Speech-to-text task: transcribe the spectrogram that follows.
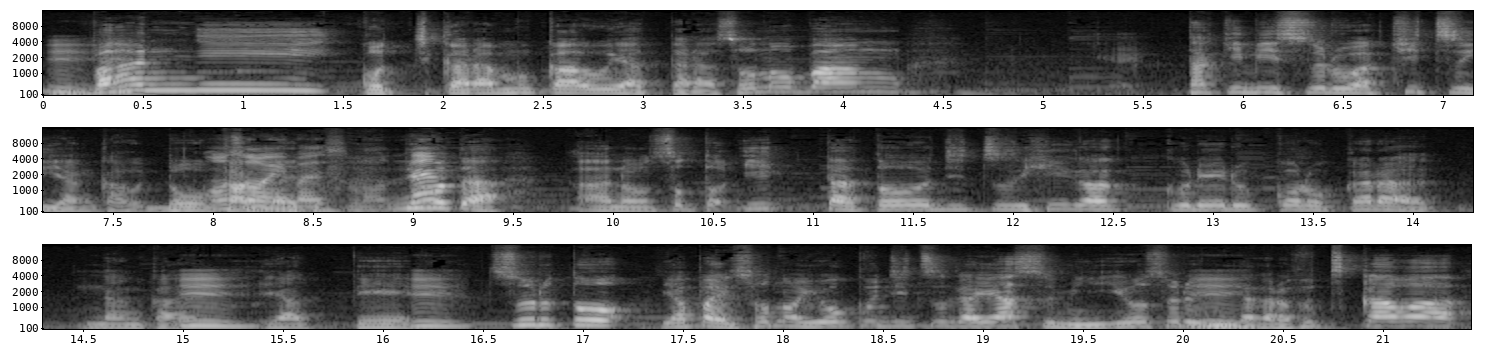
ーうん。晩にこっちから向かうやったらその晩焚き火するはきついやんかどう考えても。ですもんね。ってことはあの外行った当日日が暮れる頃からなんかうん。やって、うん。するとやっぱりその翌日が休み。要するうん。にだから2日は。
